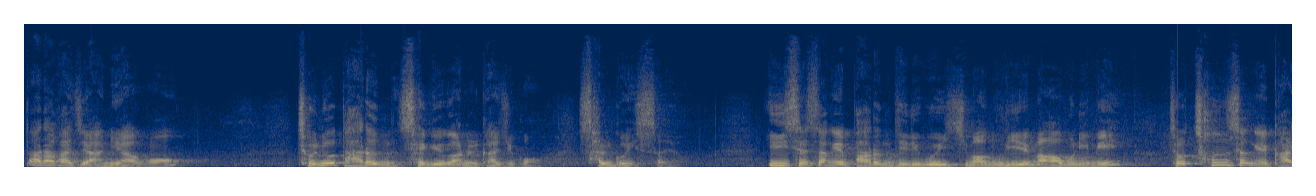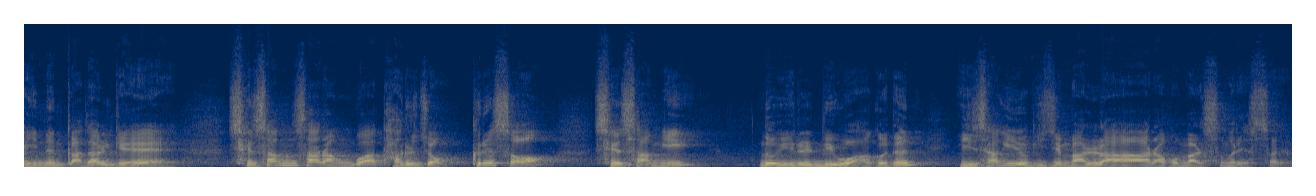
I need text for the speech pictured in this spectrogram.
따라가지 아니하고 전혀 다른 세계관을 가지고 살고 있어요. 이 세상에 발은 디디고 있지만 우리의 마음은 이미 저 천성에 가 있는 까닭에 세상 사랑과 다르죠. 그래서 세상이 너희를 미워하거든 이상히 여기지 말라라고 말씀을 했어요.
